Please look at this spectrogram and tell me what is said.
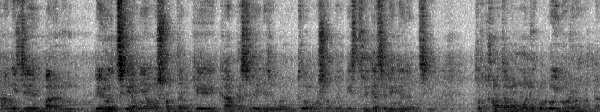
আমি যে বেরোচ্ছি আমি আমার সন্তানকে কার কাছে রেখে যাব? আমি তো আমার সন্তানকে স্ত্রীর কাছে রেখে যাচ্ছি। তৎক্ষণাৎ আমার মনে পড়ল ওই ঘটনাটা।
